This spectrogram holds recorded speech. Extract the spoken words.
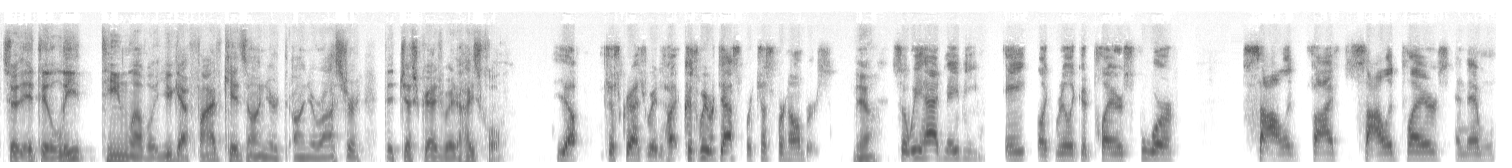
So at the elite team level, you got five kids on your on your roster that just graduated high school. Yep, just graduated high because we were desperate just for numbers. Yeah. So we had maybe eight like really good players, four solid, five solid players, and then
